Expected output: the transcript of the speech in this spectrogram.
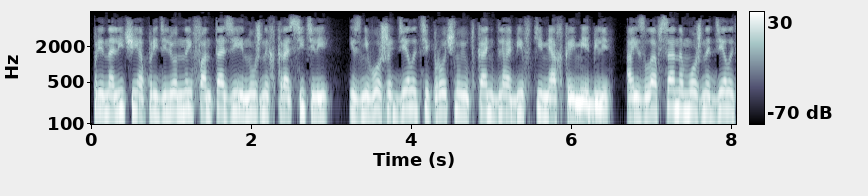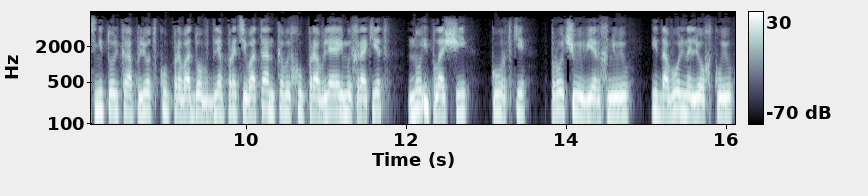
при наличии определенной фантазии нужных красителей, из него же делать и прочную ткань для обивки мягкой мебели. А из лавсана можно делать не только оплетку проводов для противотанковых управляемых ракет, но и плащи, куртки, прочую верхнюю, и довольно легкую,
